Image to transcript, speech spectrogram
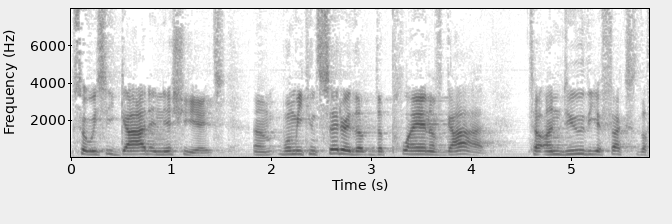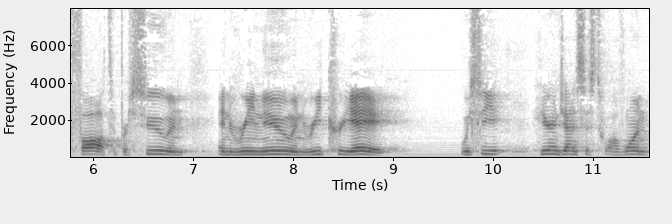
So we see God initiates. Um, when we consider the, the plan of God to undo the effects of the fall, to pursue and, and renew and recreate, we see here in Genesis 12:1,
